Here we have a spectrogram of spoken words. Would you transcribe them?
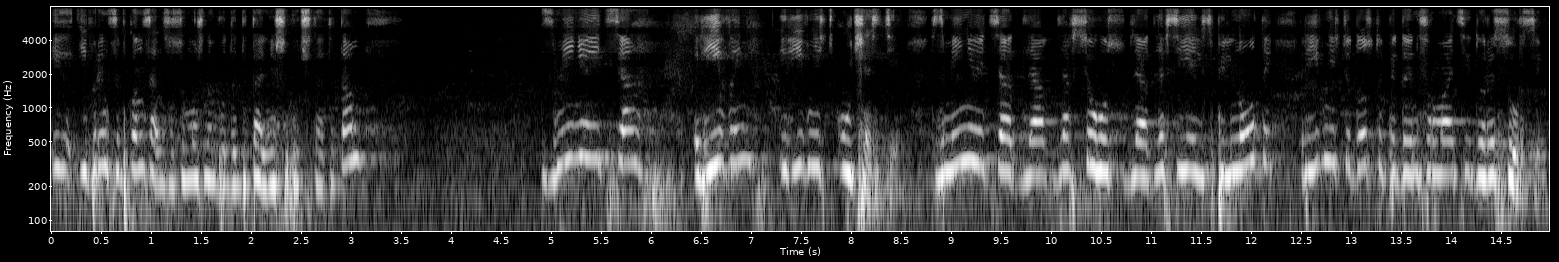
і, і принцип консенсусу можна буде детальніше почитати там. Змінюється рівень і рівність участі. Змінюється для, для, всього, для, для всієї спільноти рівність у доступі до інформації, до ресурсів.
